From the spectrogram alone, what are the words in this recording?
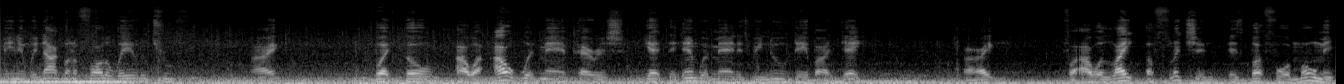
meaning we're not going to fall away of the truth. All right? But though our outward man perish, yet the inward man is renewed day by day. All right? For our light affliction is but for a moment,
